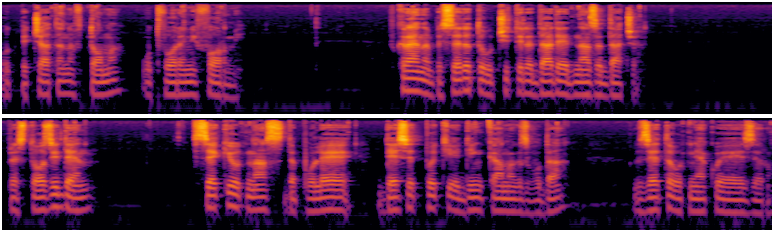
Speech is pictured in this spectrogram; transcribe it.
отпечатана в тома Отворени форми края на беседата учителя даде една задача. През този ден всеки от нас да полее 10 пъти един камък с вода, взета от някое езеро.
